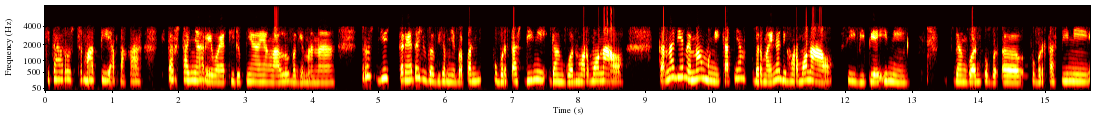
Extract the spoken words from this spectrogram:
kita harus cermati apakah kita harus tanya riwayat hidupnya yang lalu bagaimana. Terus dia ternyata juga bisa menyebabkan pubertas dini, gangguan hormonal. Karena dia memang mengikatnya bermainnya di hormonal si BPA ini. Gangguan puber- eh, pubertas dini.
